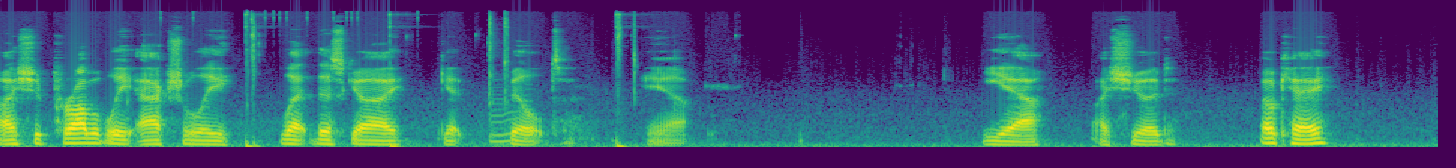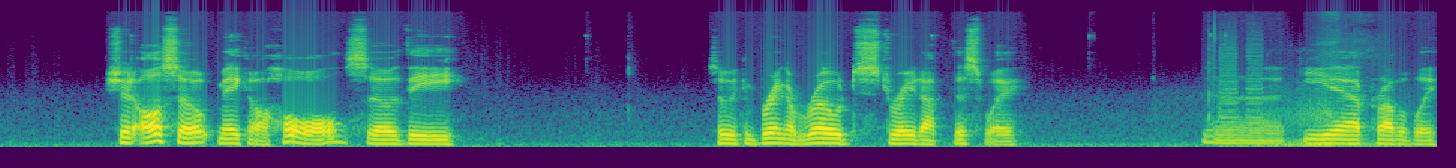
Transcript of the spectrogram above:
I should probably actually let this guy get built. Yeah. Yeah, I should. Okay. Should also make a hole so the so we can bring a road straight up this way. Uh, yeah, probably.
